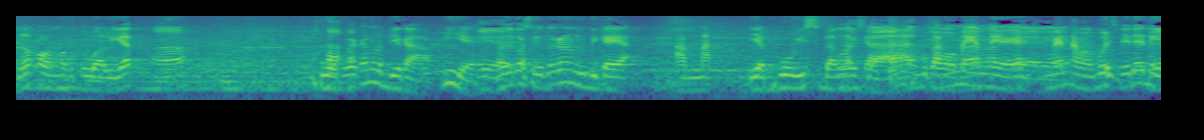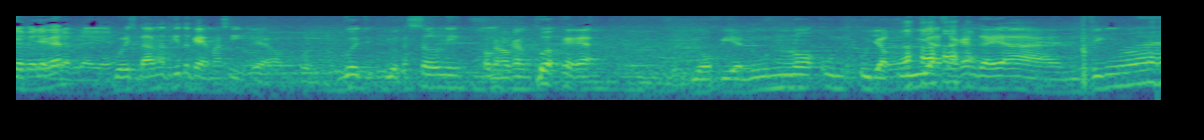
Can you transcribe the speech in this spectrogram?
padahal kalau mertua lihat Ah, tua gue kan lebih rapi ya Iya. maksudnya kalau segitu kan lebih kayak anak ya boys banget Boys kan banget, bukan men banget, ya iya, iya. men sama boys beda nih Beda, beda, ya kan beda, beda, iya. boys banget gitu kayak masih ya ampun gue juga kesel nih orang-orang tua kayak Yovia Nuno, Un- Uya Kuya, sekarang gaya anjing lah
